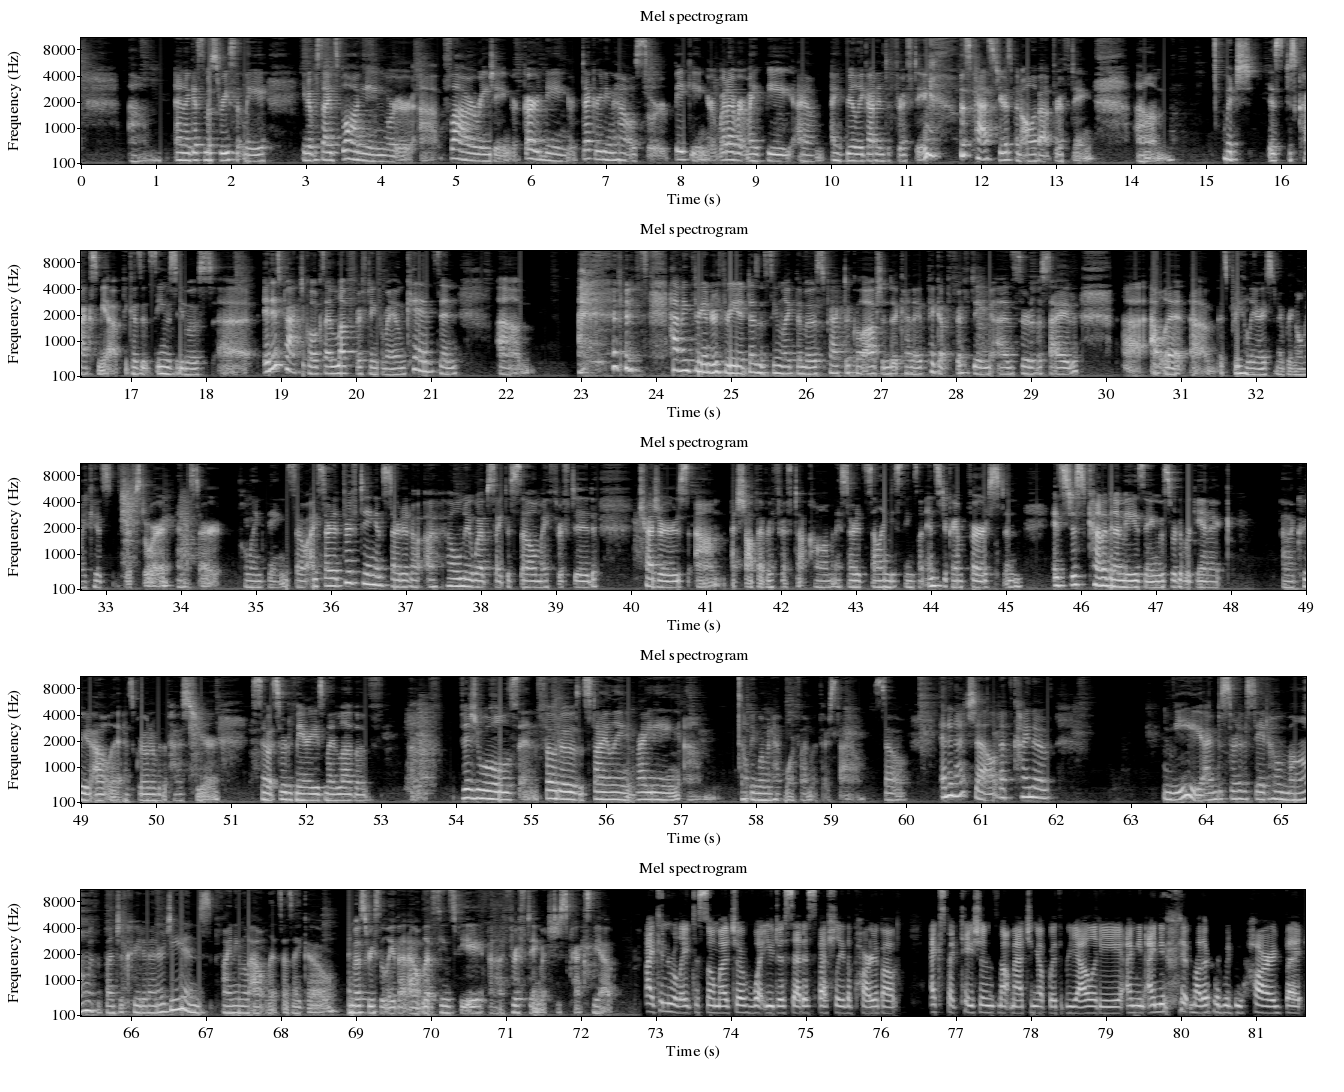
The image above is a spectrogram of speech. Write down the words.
Um, and I guess most recently, you know, besides blogging or uh, flower arranging or gardening or decorating the house or baking or whatever it might be, um, I really got into thrifting. this past year has been all about thrifting, um, which is just cracks me up because it seems to be most uh, it is practical because I love thrifting for my own kids and um, having three under three, it doesn't seem like the most practical option to kind of pick up thrifting as sort of a side uh, outlet. Um, it's pretty hilarious when I bring all my kids to the thrift store and start pulling things. So I started thrifting and started a, a whole new website to sell my thrifted treasures um, at shopeverthrift.com and i started selling these things on instagram first. And it's just kind of been amazing. The sort of organic uh, creative outlet has grown over the past year. So it sort of marries my love of, of visuals and photos and styling and writing um, helping women have more fun with their style so in a nutshell that's kind of me. I'm just sort of a stay at home mom with a bunch of creative energy and finding little outlets as I go. And most recently, that outlet seems to be uh, thrifting, which just cracks me up. I can relate to so much of what you just said, especially the part about expectations not matching up with reality. I mean, I knew that motherhood would be hard, but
